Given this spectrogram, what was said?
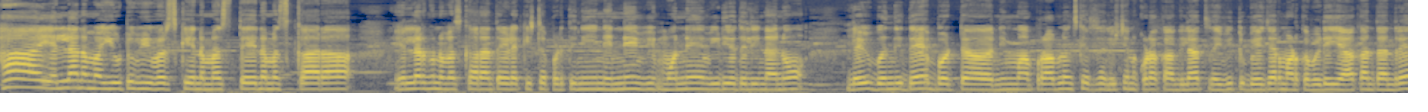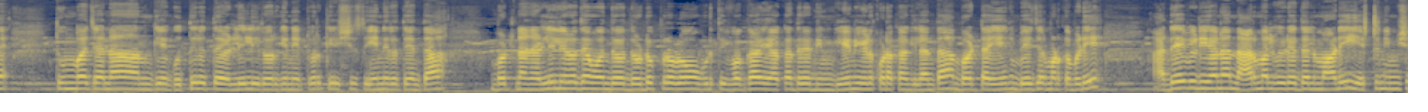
ಹಾಯ್ ಎಲ್ಲ ನಮ್ಮ ಯೂಟ್ಯೂಬ್ ವ್ಯೂವರ್ಸ್ಗೆ ನಮಸ್ತೆ, ನಮಸ್ಕಾರ. ಎಲ್ಲರಿಗೂ ನಮಸ್ಕಾರ ಅಂತ ಹೇಳೋಕ್ಕೆ ಇಷ್ಟಪಡ್ತೀನಿ. ನಿನ್ನೆ ವಿ, ಮೊನ್ನೆ ವೀಡಿಯೋದಲ್ಲಿ ನಾನು ಲೈವ್ ಬಂದಿದ್ದೆ ಬಟ್ ನಿಮ್ಮ ಪ್ರಾಬ್ಲಮ್ಸ್ಗೆ ಸೊಲ್ಯೂಷನ್ ಕೊಡೋಕ್ಕಾಗಿಲ್ಲ ದಯವಿಟ್ಟು ಬೇಜಾರು ಮಾಡ್ಕೋಬೇಡಿ. ಯಾಕಂತಂದರೆ ತುಂಬ ಜನ ನನಗೆ ಗೊತ್ತಿರುತ್ತೆ ಹಳ್ಳಿಲಿರೋರಿಗೆ ನೆಟ್ವರ್ಕ್ ಇಶ್ಯೂಸ್ ಏನಿರುತ್ತೆ ಅಂತ. ಬಟ್ ನಾನು ಹಳ್ಳಿಲಿರೋದೇ ಒಂದು ದೊಡ್ಡ ಪ್ರಾಬ್ಲಮ್ ಆಗ್ಬಿಡ್ತು ಇವಾಗ. ಯಾಕಂದರೆ ನಿಮ್ಗೆ ಏನು ಹೇಳ್ಕೊಡೋಕ್ಕಾಗಿಲ್ಲ ಅಂತ. ಬಟ್ ಏನು ಬೇಜಾರು ಮಾಡ್ಕೋಬೇಡಿ. ಅದೇ ವಿಡಿಯೋನ ನಾರ್ಮಲ್ ವಿಡಿಯೋದಲ್ಲಿ ಮಾಡಿ ಎಷ್ಟು ನಿಮಿಷ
